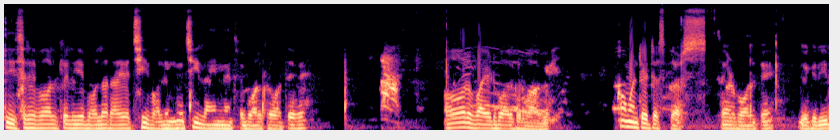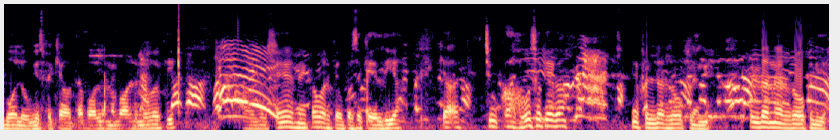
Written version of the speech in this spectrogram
تیسرے بال کے لیے بالر آئے، اچھی بالنگ میں اچھی لائن لینتھ پہ بال کرواتے ہوئے اور وائٹ بال کروا گئے۔ کامنٹیٹرز پلس تھرڈ بال پہ جو کہ ری بال ہوگی، اس پہ کیا ہوتا ہے؟ بالر نے بال ڈلیور کی۔ اور شیر نے کور کے اوپر سے کھیل دیا۔ کیا چوکا ہو سکے گا؟ یہ فیلڈر روک لیں گے۔ فیلڈر نے روک لیا۔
